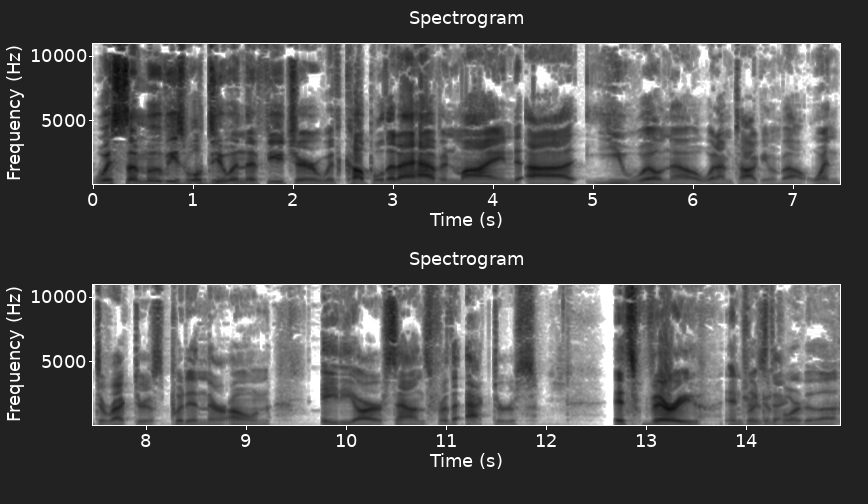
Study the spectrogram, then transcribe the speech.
with some movies we'll do in the future with couple that i have in mind uh you will know what i'm talking about when directors put in their own adr sounds for the actors. It's very interesting. Looking forward to that.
